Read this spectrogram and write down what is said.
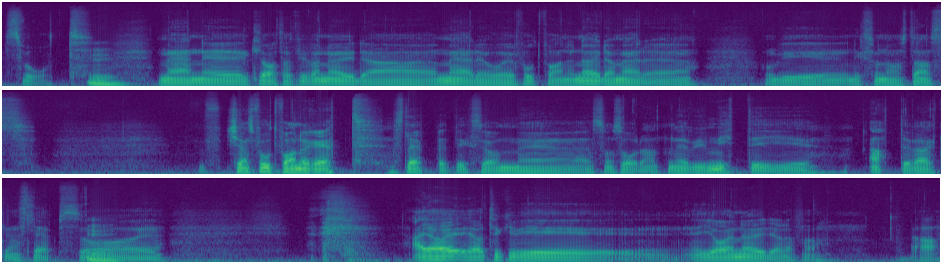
svårt. Mm. Men eh, klart att vi var nöjda med det och är fortfarande nöjda med det. Och vi liksom någonstans känns fortfarande rätt släppet liksom eh, som sådant. Nu är vi mitt i att det verkligen släpps. Så, Mm. Ja, jag, jag tycker vi, jag är nöjd i alla fall. Ja.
